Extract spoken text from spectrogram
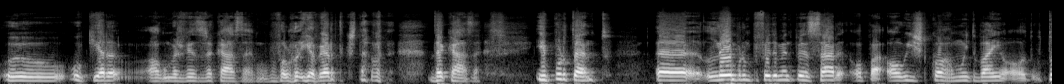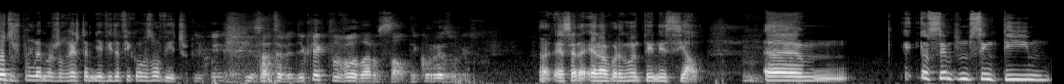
O, o que era algumas vezes a casa, o valor aberto que estava da casa. E portanto, uh, lembro-me perfeitamente de pensar: opa, ou isto corre muito bem, ou todos os problemas do resto da minha vida ficam resolvidos. E que, exatamente. E o que é que te levou a dar o salto e correr o risco? Essa era, era, a pergunta inicial. Um, eu sempre me senti,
